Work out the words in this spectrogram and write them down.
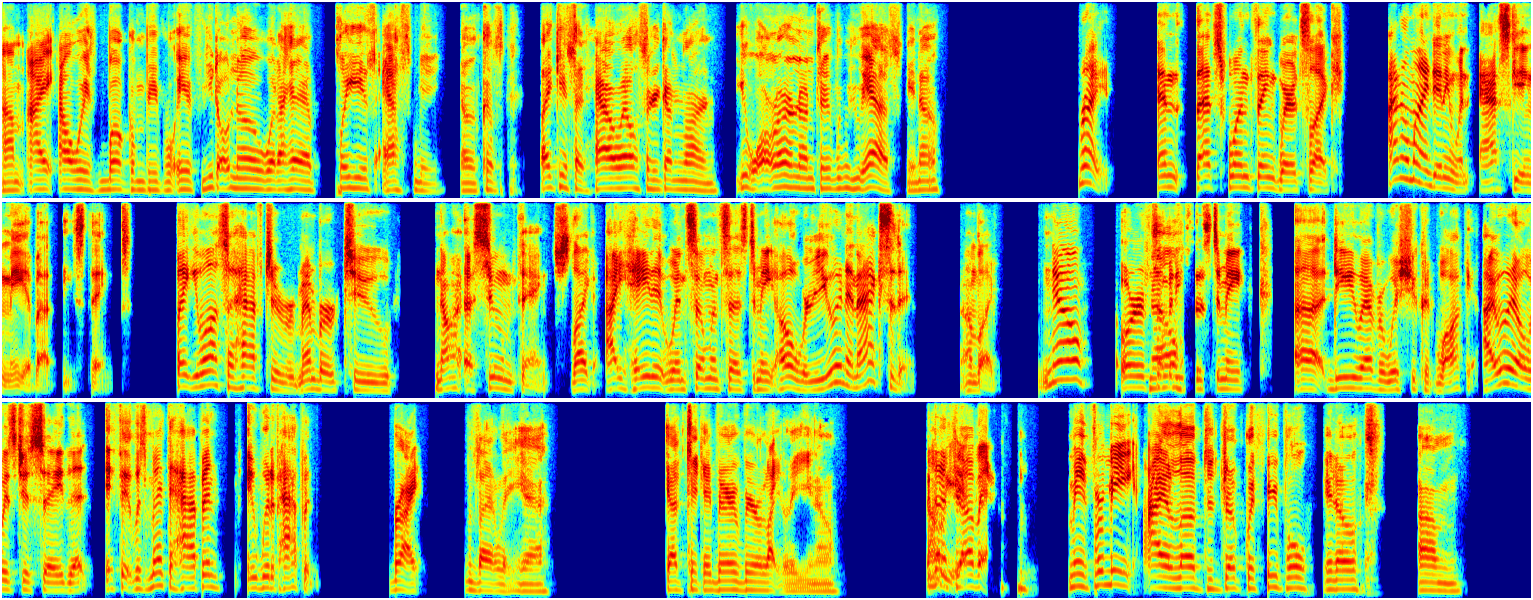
Um, I always welcome people. If you don't know what I have, please ask me. You know, because like you said, how else are you gonna learn? You won't learn until you ask. You know. Right. And that's one thing where it's like, I don't mind anyone asking me about these things, but you also have to remember to not assume things. Like, I hate it when someone says to me, Oh, were you in an accident? I'm like, No. Or if somebody says to me, uh, Do you ever wish you could walk? I would always just say that if it was meant to happen, it would have happened. Right. Exactly. Yeah. Got to take it very, very lightly. You know. Oh, yeah. I mean- for me, I love to joke with people. You know, um,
